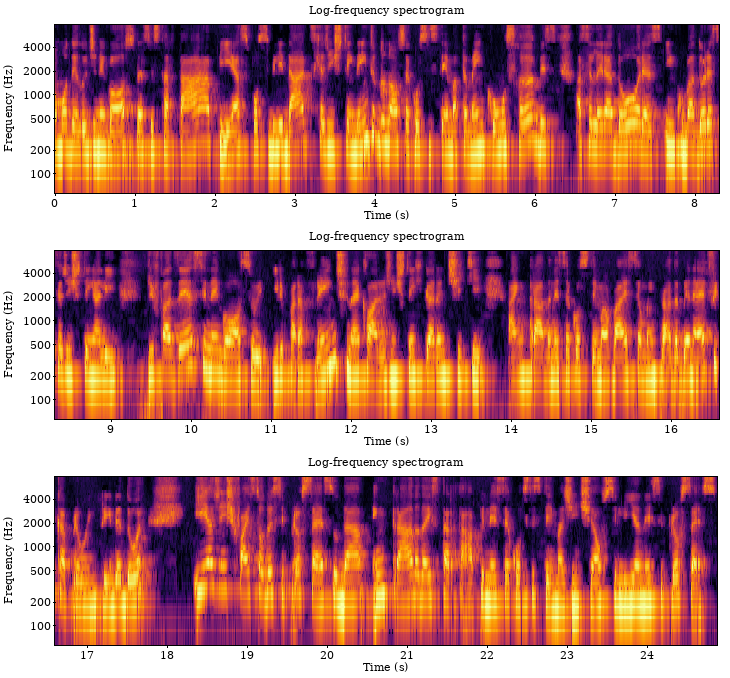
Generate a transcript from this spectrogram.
o modelo de negócio dessa startup e as possibilidades que a gente tem dentro do nosso ecossistema também com os hubs, aceleradoras, incubadoras que a gente tem ali de fazer esse negócio ir para frente, né? Claro, a gente tem que garantir que a entrada nesse ecossistema vai ser uma entrada benéfica para o empreendedor e a gente faz todo esse processo da entrada da startup nesse ecossistema, a gente auxilia nesse processo.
